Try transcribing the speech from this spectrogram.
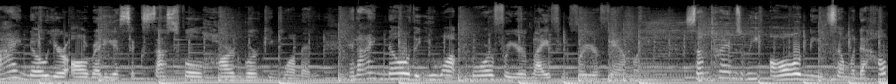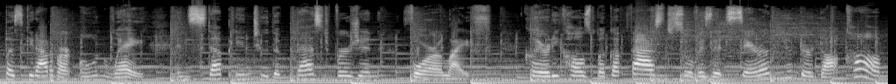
I know you're already a successful, hardworking woman, and I know that you want more for your life and for your family. Sometimes we all need someone to help us get out of our own way and step into the best version for our life. Clarity calls book up fast, so visit sarahmunder.com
